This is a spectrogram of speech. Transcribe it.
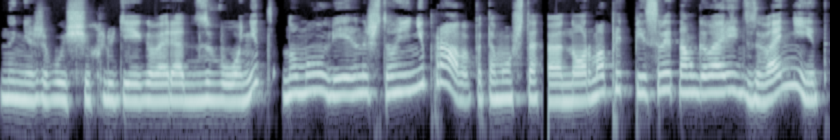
ныне живущих людей говорят звонит, но мы уверены, что они не правы, потому что э, норма предписывает нам говорить звонит.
